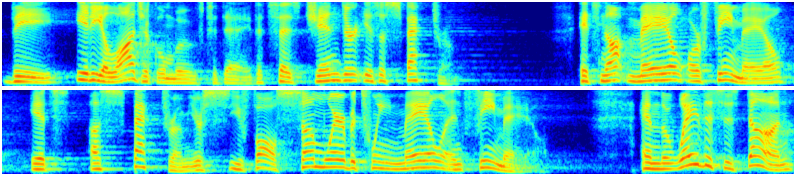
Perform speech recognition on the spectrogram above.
the ideological move today that says gender is a spectrum. It's not male or female, it's a spectrum. You're, you fall somewhere between male and female. And the way this is done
